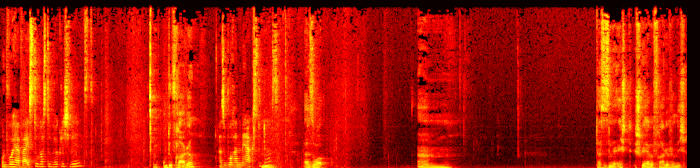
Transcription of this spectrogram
und woher weißt du, was du wirklich willst? Gute Frage. Also woran merkst du das? Also, ähm, das ist eine echt schwere Frage für mich.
